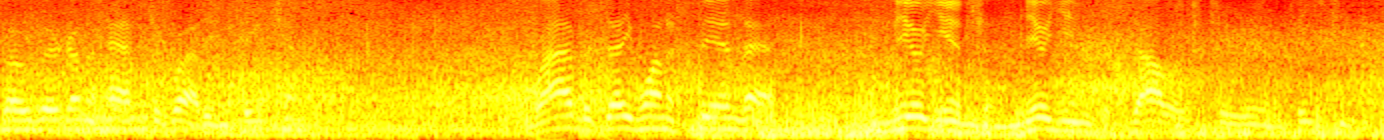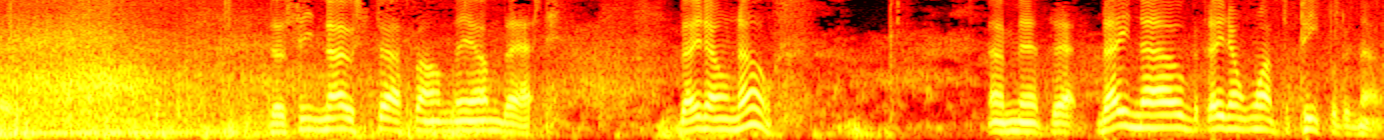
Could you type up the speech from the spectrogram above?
So they're going to have to, what, impeach him? Why would they want to spend that millions and millions of dollars to impeach him. Does he know stuff on them that they don't know? I meant that they know, but they don't want the people to know.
